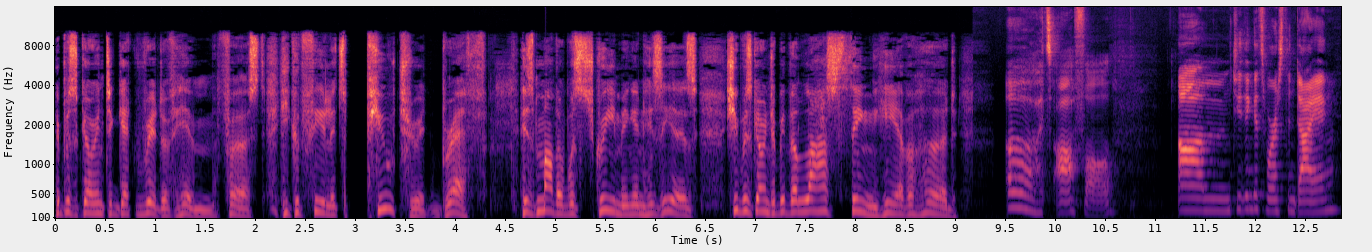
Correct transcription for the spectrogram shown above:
It was going to get rid of him first. He could feel its putrid breath. His mother was screaming in his ears. She was going to be the last thing he ever heard. Oh, it's awful. Um, do you think it's worse than dying?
